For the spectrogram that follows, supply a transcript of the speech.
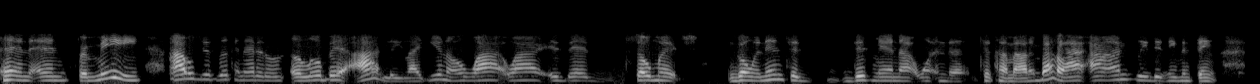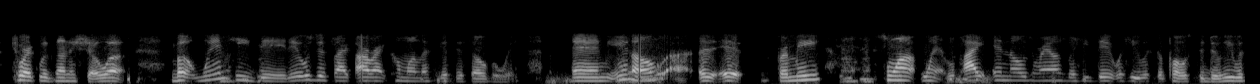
And and for me, I was just looking at it a, a little bit oddly. Like, you know, why why is there so much going into this man not wanting to to come out and battle? I, I honestly didn't even think Twork was going to show up. But when he did, it was just like, all right, come on, let's get this over with. And you know, uh, it, it for me, Swamp went light in those rounds, but he did what he was supposed to do. He was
